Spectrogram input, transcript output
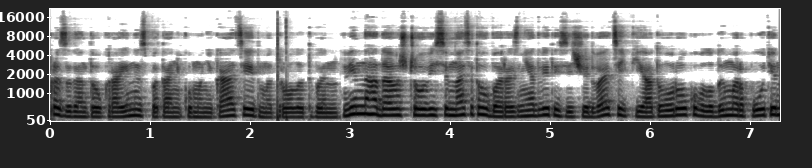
президента України з питань комунікації Дмитро Литвин. Він нагадав, що 18 березня 2025 року Володимир Путін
